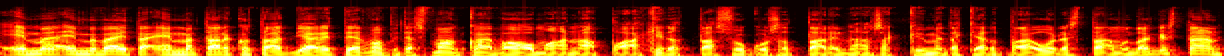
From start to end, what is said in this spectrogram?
en mä, en mä väitä, en mä tarkoita, että Jari Tervon pitäisi vaan kaivaa omaa napaa ja kirjoittaa sukunsa tarinansa kymmentä kertaa uudestaan, mutta oikeastaan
